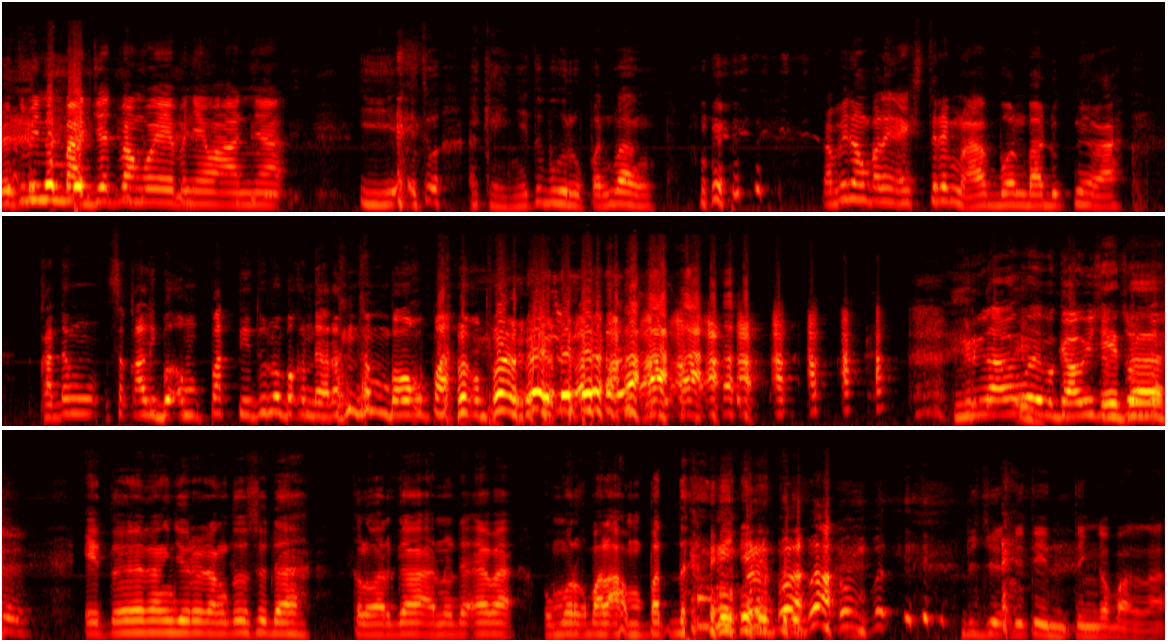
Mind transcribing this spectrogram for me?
Itu minim budget, Bang, we penyewaannya. iya, itu eh, kayaknya itu burupan, Bang. Tapi yang paling ekstrim lah buan badut nih lah. Kadang sekali berempat itu no kendaraan tuh bawa kepala kepala. Ngeri lah we begawi itu itu yang juru orang tuh sudah keluarga anu dah eh Pak, umur kepala empat dah. Di ditinting kepala.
